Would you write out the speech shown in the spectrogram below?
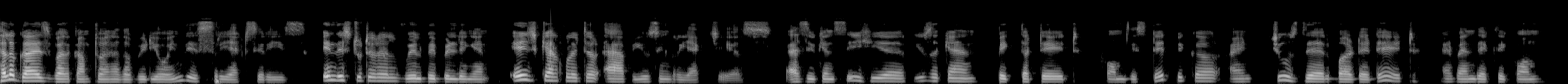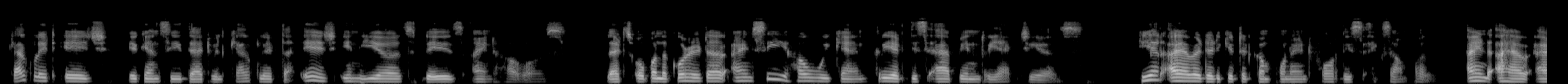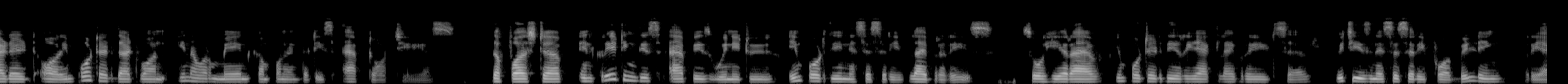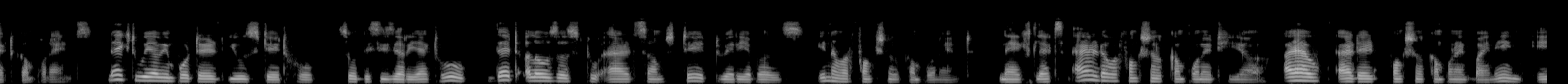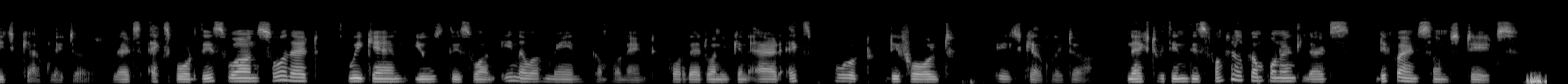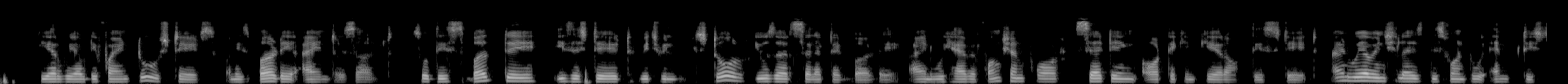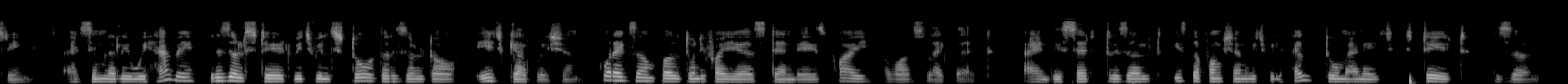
Hello guys, welcome to another video in this React series. In this tutorial, we'll be building an age calculator app using React.js. As you can see here, user can pick the date from this date picker and choose their birthday date. And when they click on calculate age, you can see that will calculate the age in years, days and hours. Let's open the code editor and see how we can create this app in React.js. Here I have a dedicated component for this example and I have added or imported that one in our main component that is app.js. The first step in creating this app is we need to import the necessary libraries. So here I have imported the React library itself which is necessary for building React components. Next we have imported use state hook. So this is a React hook that allows us to add some state variables in our functional component. Next, let's add our functional component here. I have added functional component by name age calculator. Let's export this one so that we can use this one in our main component. For that one, you can add export default age calculator. Next, within this functional component, let's define some states. Here we have defined two states. One is birthday and result. So this birthday is a state which will store user selected birthday and we have a function for setting or taking care of this state. And we have initialized this one to empty string. And similarly we have a result state which will store the result of age calculation. For example 25 years 10 days 5 hours like that. And this set result is the function which will help to manage state result.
